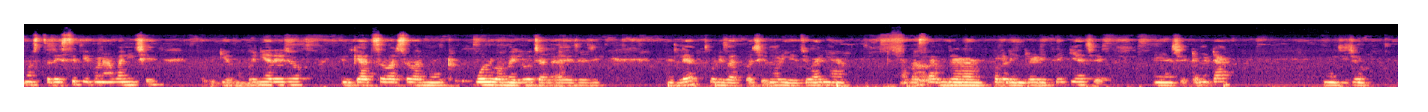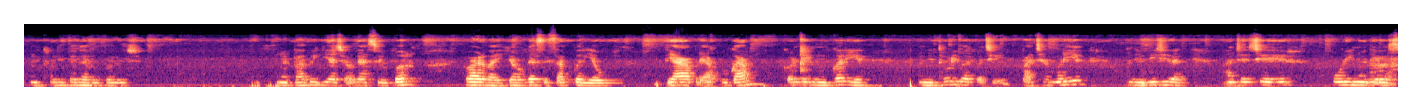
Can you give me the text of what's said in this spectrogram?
મસ્ત રેસીપી પણ આવવાની છે. વિડીયોમાં બન્યા રહેજો. કેમ કે આજ સવાર સવારમાં ઉઠ, બોલવામાં લોચા લાગે છે હજી. એટલે થોડી વાર પછી મળીએ. જો અહીંયા આપણા સાબુદાણા પલળીને રેડી થઈ ગયા છે. અહીંયા છે ટમેટા. હજી જો ખાલી તગારું પડ્યું છે. અને ભાભી ગયા છે અગાસી ઉપર. વાળવાઈ ગયો અગાસી સાફ કરી આવું. ત્યાં આપણે આપણું કામ કન્ટિન્યુ કરીએ અને થોડી વાર પછી પાછા મળીએ અને બીજી વાત આજે છે હોળીનો દિવસ,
